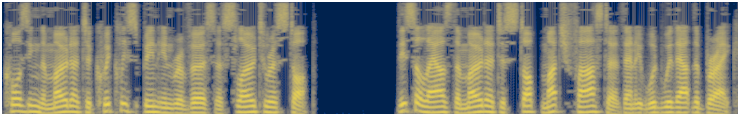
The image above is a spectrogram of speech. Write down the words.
causing the motor to quickly spin in reverse or slow to a stop. This allows the motor to stop much faster than it would without the brake.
